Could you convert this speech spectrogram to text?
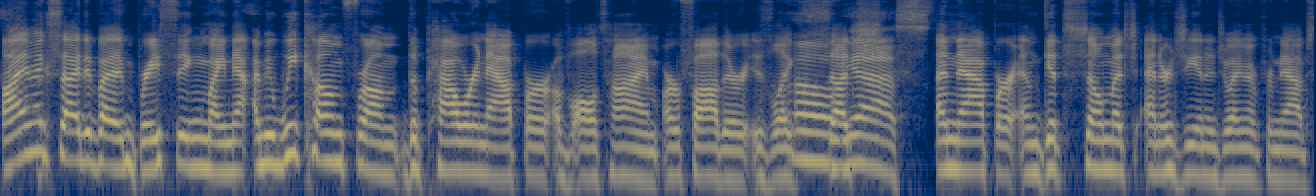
I'm excited by embracing my nap. I mean, we come from the power napper of all time. Our father is like oh, such yes. a napper and gets so much energy and enjoyment from naps.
